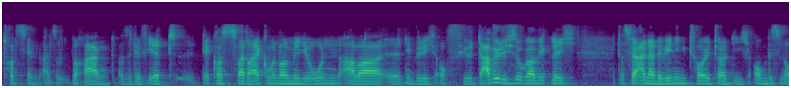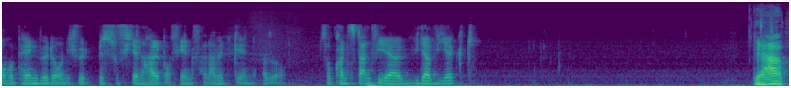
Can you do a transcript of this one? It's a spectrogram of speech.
trotzdem, also überragend. Also der wird, der kostet zwar 3,9 Millionen, aber äh, den würde ich auch für, da würde ich sogar wirklich, das wäre einer der wenigen Torhüter, die ich auch ein bisschen overpayen würde und ich würde bis zu viereinhalb auf jeden Fall damit gehen. Also so konstant wie er wieder wirkt. Ja,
